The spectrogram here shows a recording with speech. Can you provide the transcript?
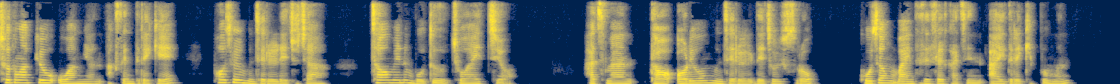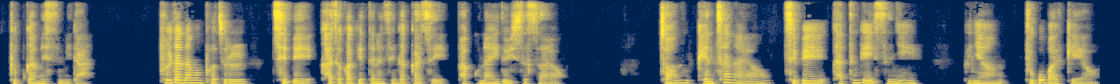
초등학교 5학년 학생들에게 퍼즐 문제를 내주자 처음에는 모두 좋아했지요. 하지만 더 어려운 문제를 내줄수록 고정 mindset을 가진 아이들의 기쁨은 급감했습니다. 풀다 남은 퍼즐을 집에 가져가겠다는 생각까지 바꾼 아이도 있었어요. 전 괜찮아요. 집에 같은 게 있으니 그냥 두고 갈게요.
